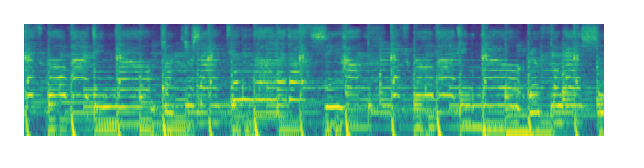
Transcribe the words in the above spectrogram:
Let's go party now，抓住夏天到来的信号。Let's go party now，热风开始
